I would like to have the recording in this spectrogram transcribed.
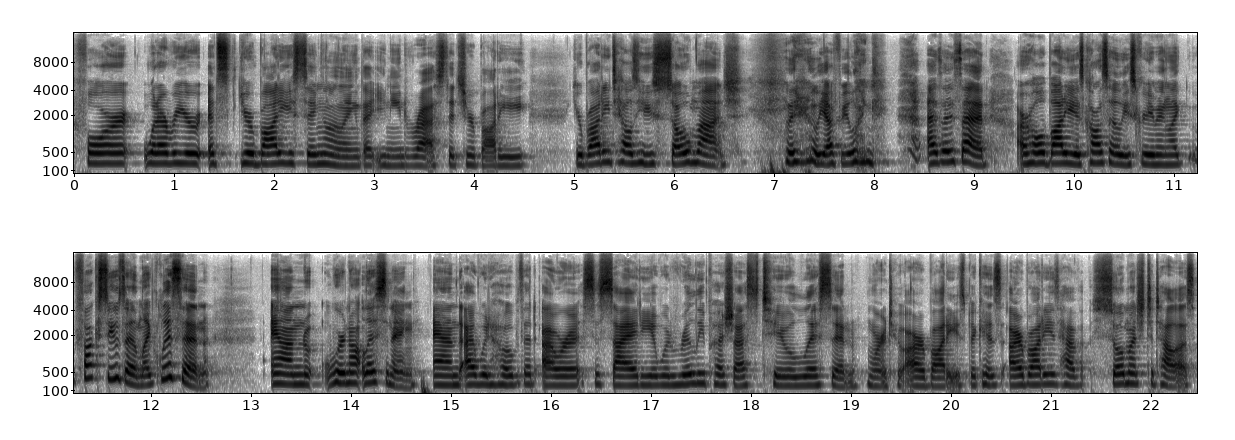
for whatever your it's your body signaling that you need rest it's your body your body tells you so much. Literally i feel like as i said our whole body is constantly screaming like fuck susan like listen and we're not listening. And I would hope that our society would really push us to listen more to our bodies because our bodies have so much to tell us.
